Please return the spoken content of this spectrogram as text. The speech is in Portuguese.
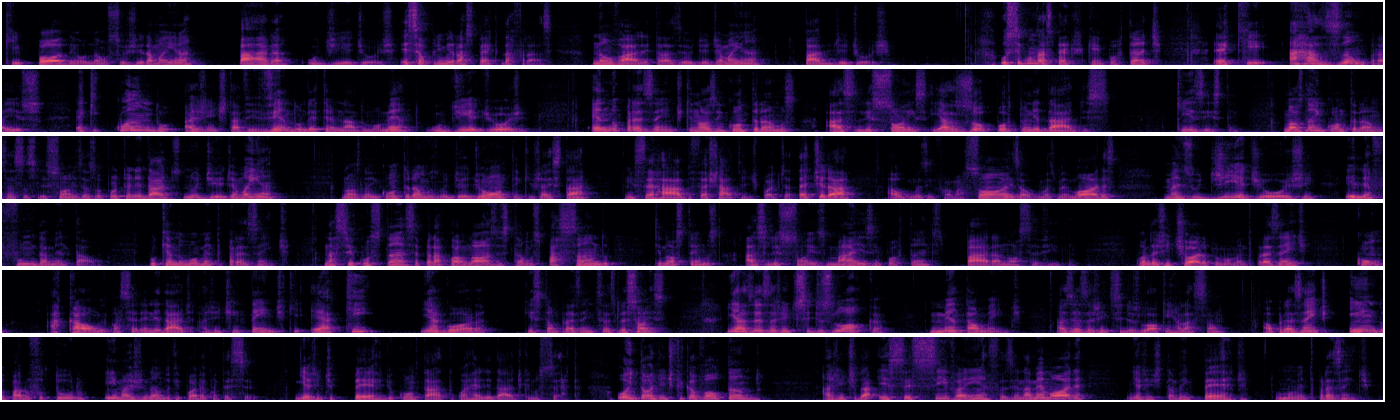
que podem ou não surgir amanhã para o dia de hoje. Esse é o primeiro aspecto da frase. Não vale trazer o dia de amanhã para o dia de hoje. O segundo aspecto que é importante é que a razão para isso é que quando a gente está vivendo um determinado momento, o dia de hoje, é no presente que nós encontramos as lições e as oportunidades que existem. Nós não encontramos essas lições e as oportunidades no dia de amanhã. Nós não encontramos no dia de ontem, que já está encerrado, fechado. A gente pode até tirar algumas informações, algumas memórias, mas o dia de hoje, ele é fundamental, porque é no momento presente, na circunstância pela qual nós estamos passando, que nós temos as lições mais importantes para a nossa vida. Quando a gente olha para o momento presente, com a calma e com a serenidade, a gente entende que é aqui e agora que estão presentes as lições. E às vezes a gente se desloca mentalmente. Às vezes a gente se desloca em relação ao presente, indo para o futuro e imaginando o que pode acontecer. E a gente perde o contato com a realidade que nos cerca. Ou então a gente fica voltando a gente dá excessiva ênfase na memória e a gente também perde o momento presente.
